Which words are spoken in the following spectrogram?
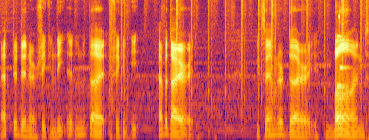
After dinner, she can eat it in the diet. She can eat, have a diary. Examine her diary. Bond.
